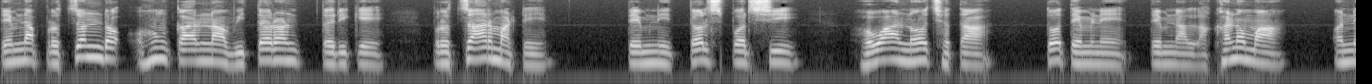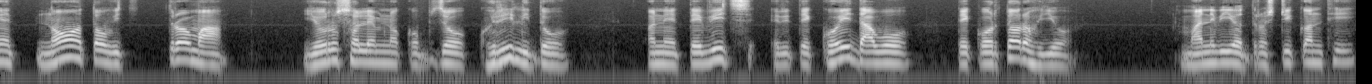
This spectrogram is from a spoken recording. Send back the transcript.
તેમના પ્રચંડ અહંકારના વિતરણ તરીકે પ્રચાર માટે તેમની તલસ્પર્શી હોવા ન છતાં તો તેમણે તેમના લખાણોમાં અને ન તો વિસ્ત્રોમાં યરુસલેમનો કબજો ઘૂરી લીધો અને તેવી જ રીતે કોઈ દાવો તે કરતો રહ્યો. માનવીય દૃષ્ટિકોણથી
